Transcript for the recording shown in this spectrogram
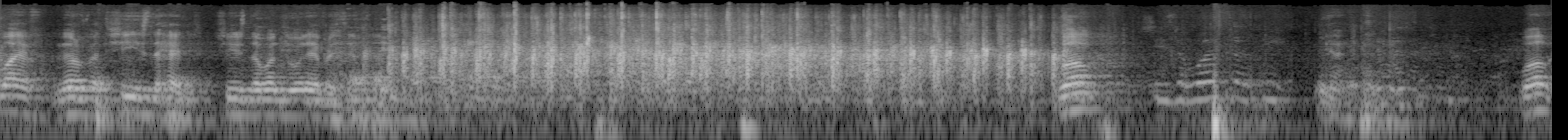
wife, Mervat, she is the head. She is the one doing everything. well, She's the worst of me. yeah. Well,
